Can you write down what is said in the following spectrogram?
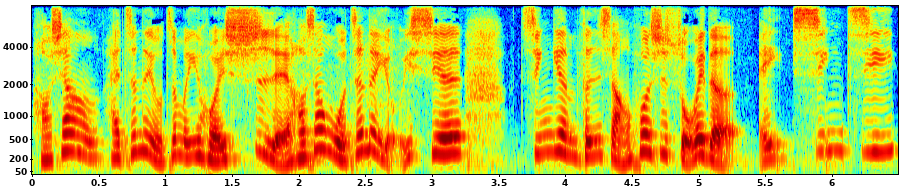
好像还真的有这么一回事诶，好像我真的有一些经验分享，或是所谓的诶心机，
